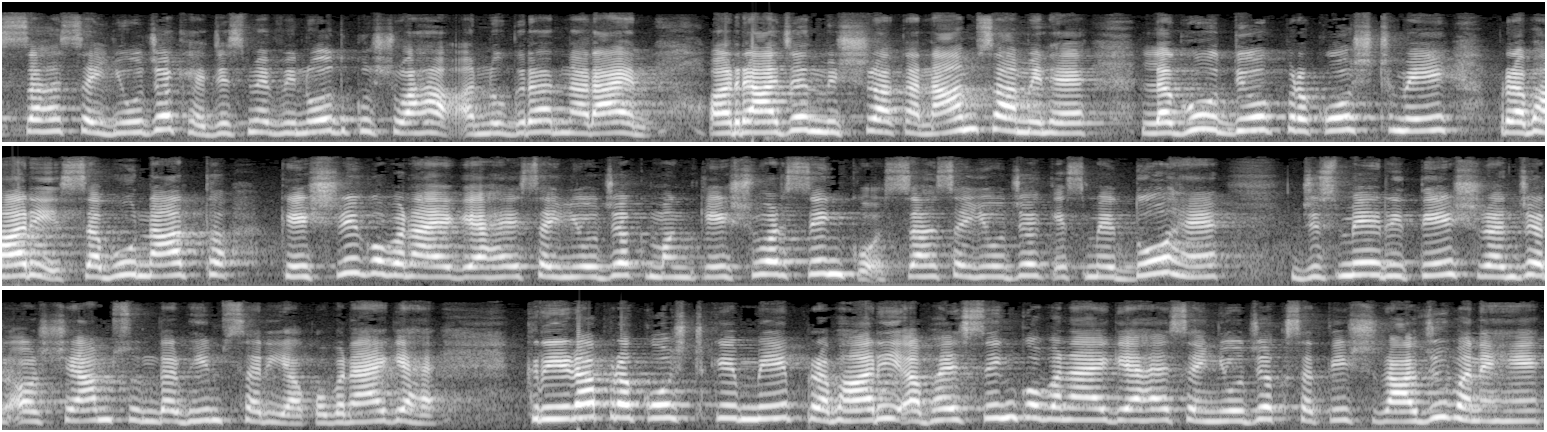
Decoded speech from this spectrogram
सह संयोजक है, जिसमें विनोद कुशवाहा, अनुग्रह नारायण और राजन मिश्रा का नाम शामिल है। लघु उद्योग प्रकोष्ठ में प्रभारी सबूनाथ केशरी को बनाया गया है। संयोजक मंकेश्वर सिंह को सह संयोजक इसमें दो हैं, जिसमें रितेश रंजन और श्याम सुंदर भीम सरिया को बनाया गया है। क्रीड़ा प्रकोष्ठ के में प्रभारी अभय सिंह को बनाया गया है। संयोजक सतीश राजू बने हैं।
